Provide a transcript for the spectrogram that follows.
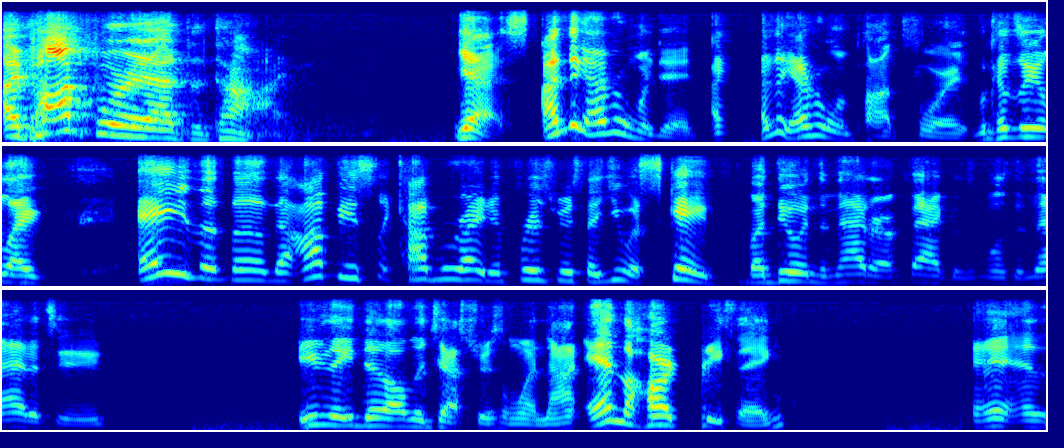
I popped for it at the time. Yes, I think everyone did. I, I think everyone popped for it because they're like, a the, the the obviously copyright infringements that you escaped by doing the matter of fact as opposed to the attitude, even though you did all the gestures and whatnot, and the Hardy thing, and and,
